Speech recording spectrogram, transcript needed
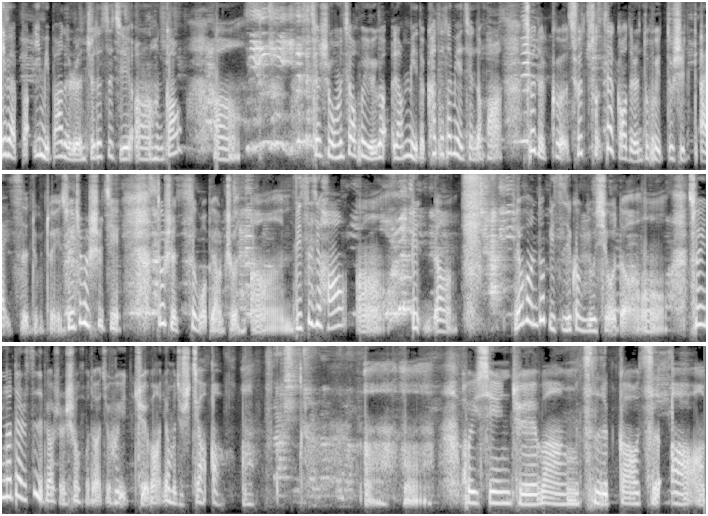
一百八一米八的人觉得自己嗯很高，嗯，但是我们教会有一个两米的，看在他面前的话，所有的个，所再高的人都会都是矮子，对不对？所以这个世界都是自我标准，嗯，比自己好，嗯，比嗯，有很多比自己更优秀的，嗯，所以呢，带着自己的标准生活的就会绝望，要么就是骄傲，啊，嗯嗯，灰心、绝望、自高、自傲、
